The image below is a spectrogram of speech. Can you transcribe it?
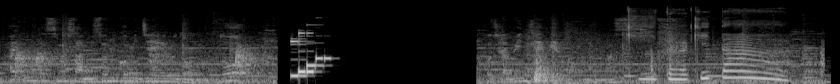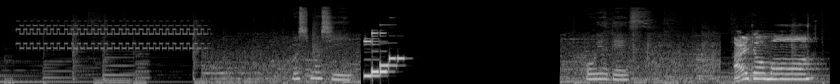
い、お待たせしました。味噌煮込み J うどんと、こちらベンチエビールとなります。聞いた聞いた。もしもし。大家です。はいどうも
